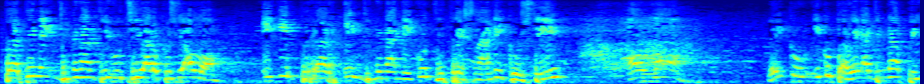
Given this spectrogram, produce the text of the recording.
Berarti nek jenengan diuji karo Gusti Allah, iki berarti jenengan niku ditresnani Gusti Allah. Lha iku iku dawe Kanjeng Nabi.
